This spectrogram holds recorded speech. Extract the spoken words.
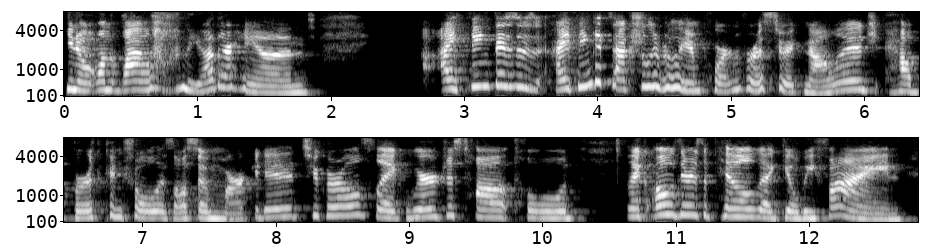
you know, on while on the other hand, I think this is I think it's actually really important for us to acknowledge how birth control is also marketed to girls. Like we're just ta- told like, oh, there's a pill, like you'll be fine.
